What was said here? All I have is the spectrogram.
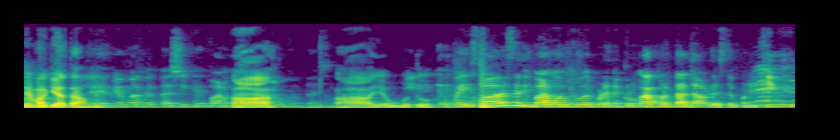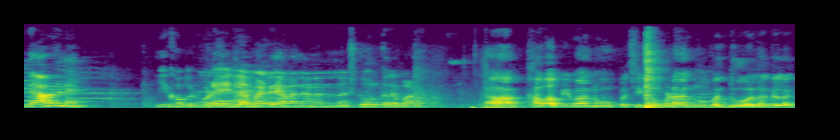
એમાં ગયા હતા અમે. વ્યવહાર કરતા શીખે બાળકો હા. હા એવું હતું. પૈસા પૈસો આવે છે ને બાળકોને ખબર પડે નકર વાપરતા જ આવડે છે પણ કેવી રીતે આવે ને એ ખબર પડે. એટલા માટે આવા નાના નાના સ્ટોલ કરે બાળકો. હા ખાવા પીવાનું પછી કપડાનું બધું અલગ અલગ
